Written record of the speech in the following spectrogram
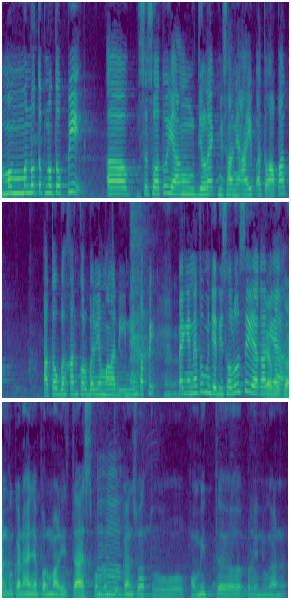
mem- menutup-nutupi eh, sesuatu yang jelek misalnya aib atau apa atau bahkan korbannya malah diinin tapi pengennya tuh menjadi solusi ya kan ya, ya, bukan bukan hanya formalitas pembentukan suatu komite perlindungan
